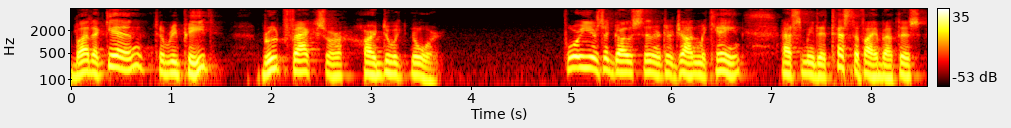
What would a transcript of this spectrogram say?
But again, to repeat, brute facts are hard to ignore. Four years ago, Senator John McCain asked me to testify about this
